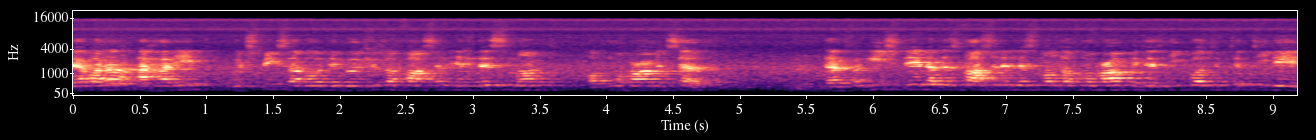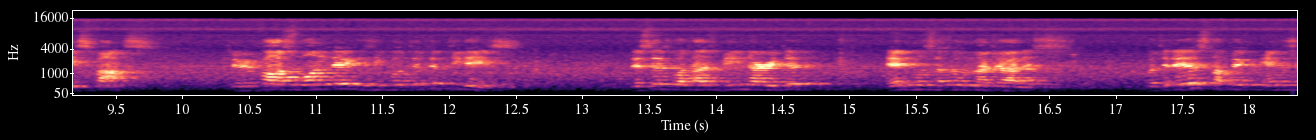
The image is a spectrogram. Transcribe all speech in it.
There are other ahadith which speaks about the virtues of fasting in this month of Muharram itself. That for each day that is fasted in this month of Muharram, it is equal to 50 days fast. So if you fast one day, it is equal to 50 days. This is what has been narrated in Musafil Majalis. But today's topic is,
